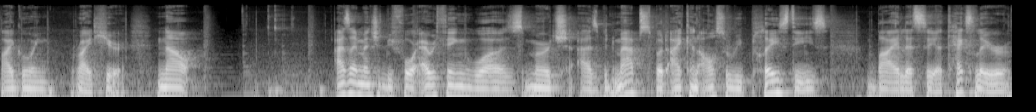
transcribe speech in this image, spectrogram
by going right here. Now as I mentioned before, everything was merged as bitmaps, but I can also replace these by, let's say, a text layer,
